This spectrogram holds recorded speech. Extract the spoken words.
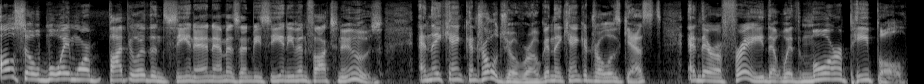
Also way more popular than CNN, MSNBC, and even Fox News. And they can't control Joe Rogan. They can't control his guests. And they're afraid that with more people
